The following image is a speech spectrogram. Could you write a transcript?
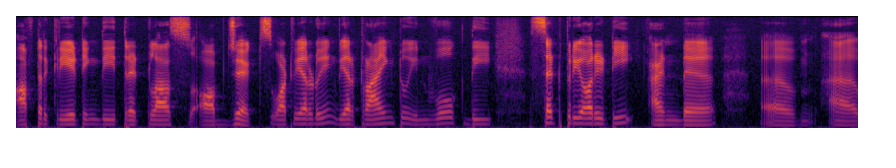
after creating the thread class objects what we are doing we are trying to invoke the set priority and um, uh,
